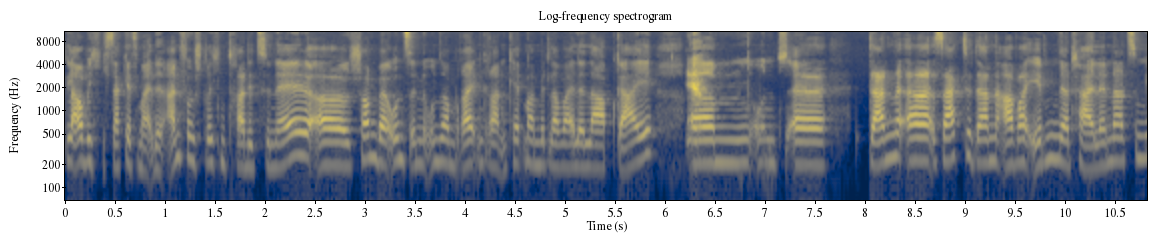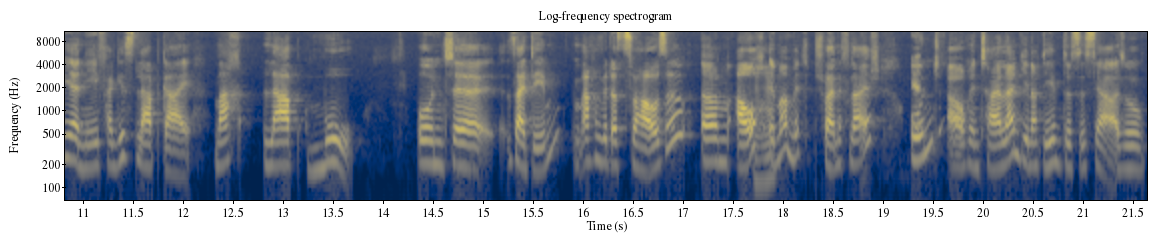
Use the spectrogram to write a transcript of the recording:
glaube ich, ich sag jetzt mal in Anführungsstrichen traditionell äh, schon bei uns in unserem Breitengraden kennt man mittlerweile Lab Gai ja. ähm, und äh, dann äh, sagte dann aber eben der Thailänder zu mir, nee, vergiss Lab Gai, mach Lab Mo. Und äh, seitdem machen wir das zu Hause, ähm, auch mhm. immer mit Schweinefleisch ja. und auch in Thailand, je nachdem, das ist ja also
